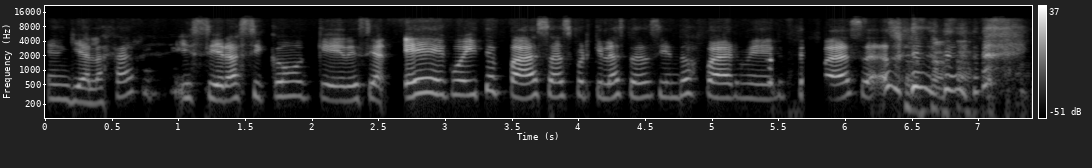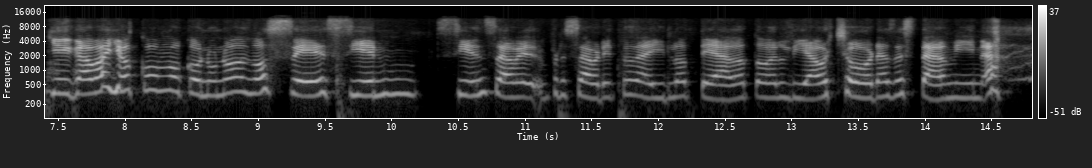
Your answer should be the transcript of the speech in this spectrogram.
en Guialajar, y si era así como que decían, eh, güey, te pasas porque la estás haciendo farmer, te pasas. Llegaba yo como con unos, no sé, 100, 100 Sabretu de ahí loteado todo el día, 8 horas de estamina.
